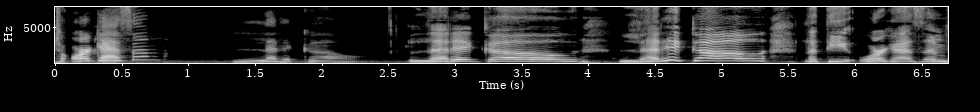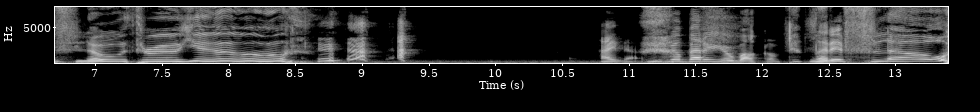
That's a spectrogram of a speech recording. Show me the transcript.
to orgasm, let it go. Let it go. Let it go. Let the orgasm flow through you. I know. You feel better? You're welcome. Let it flow.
